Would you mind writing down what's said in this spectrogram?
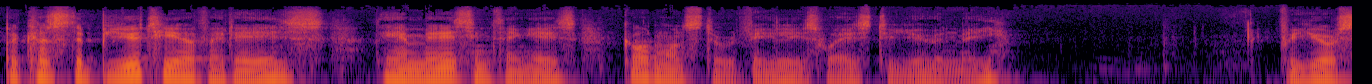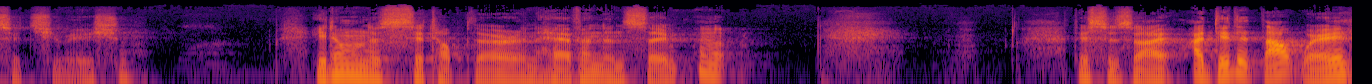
Because the beauty of it is, the amazing thing is, God wants to reveal his ways to you and me for your situation. You don't want to sit up there in heaven and say, oh, This is, I, I did it that way,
